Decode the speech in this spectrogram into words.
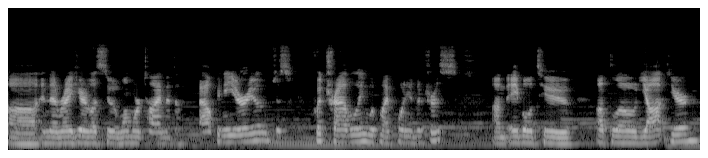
Uh, and then right here, let's do it one more time at the balcony area. Just quit traveling with my point of interest. I'm able to upload Yacht here,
